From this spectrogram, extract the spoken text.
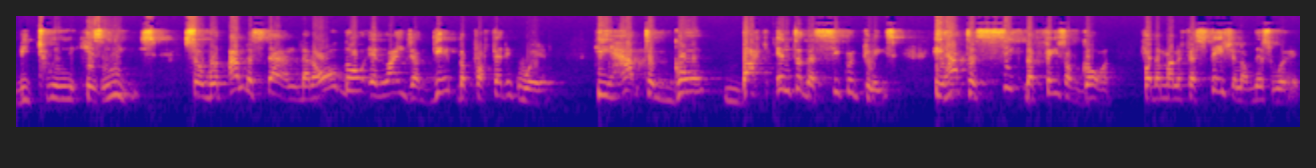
between his knees. So would understand that although Elijah gave the prophetic word, he had to go back into the secret place. He had to seek the face of God for the manifestation of this word.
